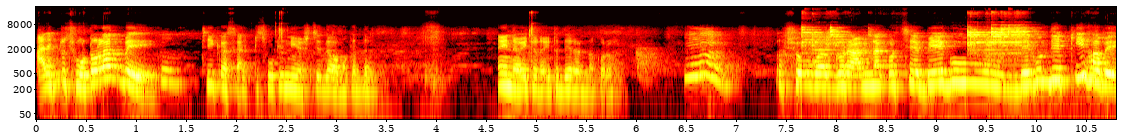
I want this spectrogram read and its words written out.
আর একটু ছোট লাগবে? ঠিক আছে আর একটু ছোট নিয়ে আসছে। দাও আমাকে দাও। এই না এটা না এটা দিয়ে রান্না করো। সৌভাগ্য রান্না করছে বেগুন। বেগুন দিয়ে কি হবে?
